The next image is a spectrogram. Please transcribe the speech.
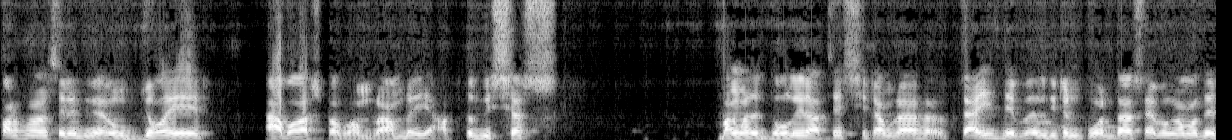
পারফরমেন্স এনে দিবে এবং জয়ের আবাস পাবো আমরা। আমরা এই আত্মবিশ্বাস বাংলাদেশ দলের আছে, সেটা আমরা চাই যে লিটন কুমার দাস এবং আমাদের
